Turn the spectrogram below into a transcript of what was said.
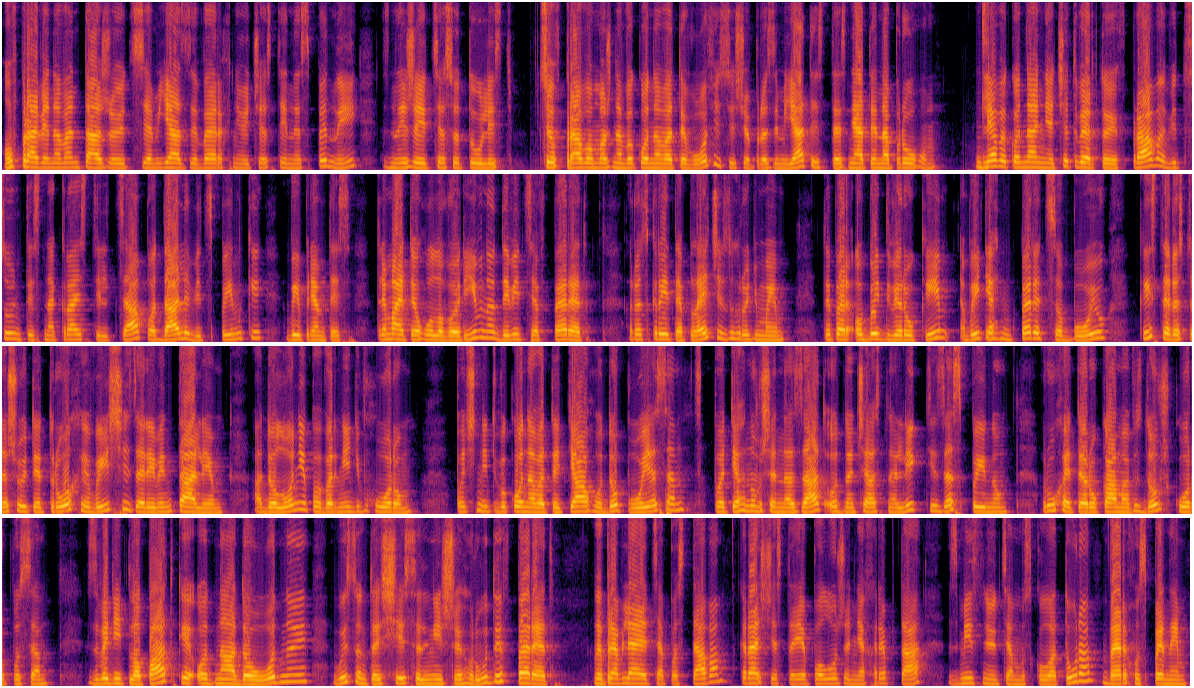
У вправі навантажуються м'язи верхньої частини спини, знижується сутулість. Цю вправу можна виконувати в офісі, щоб розім'ятись та зняти напругу. Для виконання четвертої вправи відсуньтесь на край стільця подалі від спинки, випрямтесь. Тримайте голову рівно, дивіться вперед. Розкрийте плечі з грудьми. Тепер обидві руки витягніть перед собою, кисти розташуйте трохи вище за рівень талії, а долоні поверніть вгору. Почніть виконувати тягу до пояса, потягнувши назад одночасно лікті за спину. Рухайте руками вздовж корпуса. Зведіть лопатки одна до одної, висуньте ще сильніше груди вперед. Виправляється постава, краще стає положення хребта, зміцнюється мускулатура верху спини.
